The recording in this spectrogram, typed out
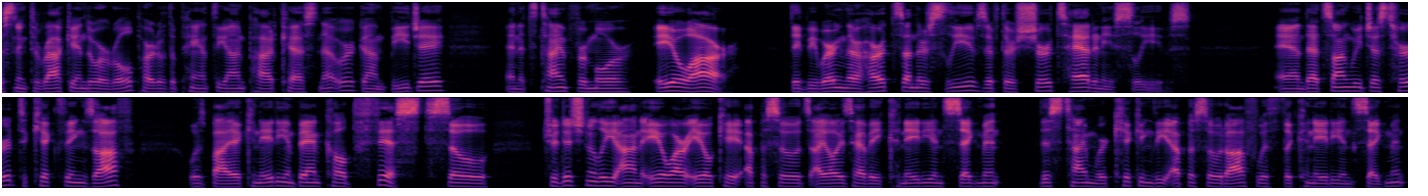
Listening to Rock and or Roll, part of the Pantheon Podcast Network. I'm BJ, and it's time for more AOR. They'd be wearing their hearts on their sleeves if their shirts had any sleeves. And that song we just heard to kick things off was by a Canadian band called Fist. So, traditionally on AOR AOK episodes, I always have a Canadian segment. This time we're kicking the episode off with the Canadian segment.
